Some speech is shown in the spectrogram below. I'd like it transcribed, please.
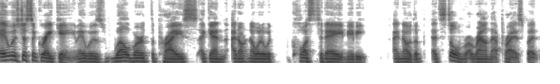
it was just a great game. It was well worth the price. Again, I don't know what it would cost today. Maybe I know that it's still around that price, but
